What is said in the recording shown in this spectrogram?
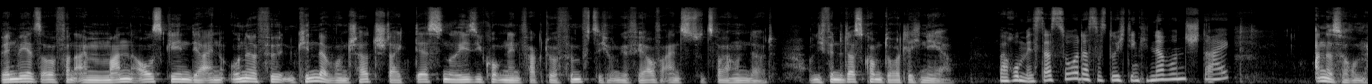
Wenn wir jetzt aber von einem Mann ausgehen, der einen unerfüllten Kinderwunsch hat, steigt dessen Risiko um den Faktor 50 ungefähr auf 1 zu 200. Und ich finde, das kommt deutlich näher. Warum ist das so, dass es durch den Kinderwunsch steigt? Andersherum.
